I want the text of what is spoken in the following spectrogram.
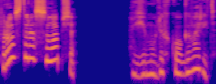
Просто расслабься. Ему легко говорить.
